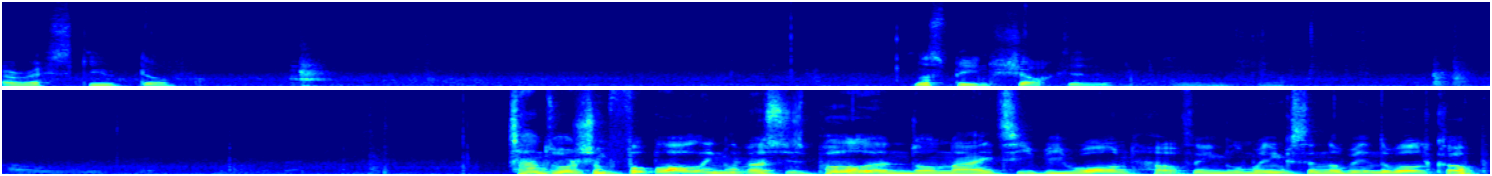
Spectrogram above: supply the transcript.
A rescued dove. Must be in shock, is it? Time to watch some football. England versus Poland on ITV1. Hopefully England win because then they'll be in the World Cup.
